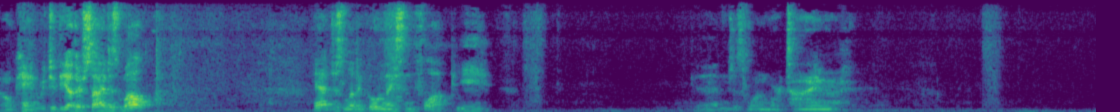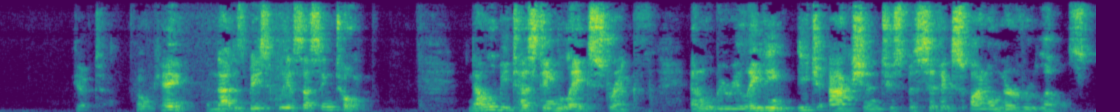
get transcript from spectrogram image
Okay, and we do the other side as well. Yeah, just let it go nice and floppy. And just one more time. Good. Okay, and that is basically assessing tone. Now we'll be testing leg strength, and we'll be relating each action to specific spinal nerve root levels.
